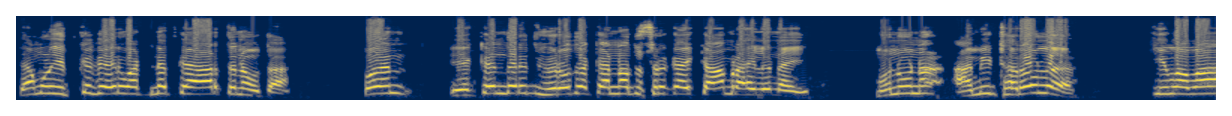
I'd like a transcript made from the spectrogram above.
त्यामुळे इतकं गैर वाटण्यात काय अर्थ नव्हता. पण एकंदरीत विरोधकांना दुसरं काही काम राहिलं नाही. म्हणून आम्ही ठरवलं की बाबा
